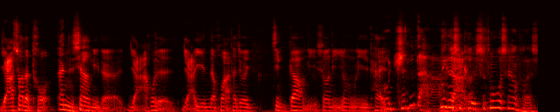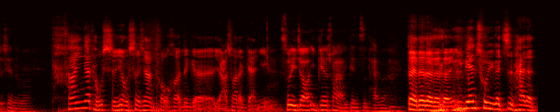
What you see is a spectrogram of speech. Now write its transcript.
牙刷的头摁向你的牙或者牙龈的话，它就会警告你说你用力太哦，真的、啊？那个是可是通过摄像头来实现的吗？它应该同时用摄像头和那个牙刷的感应。所以叫一边刷牙一边自拍吗？对对对对对，一边出一个自拍的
